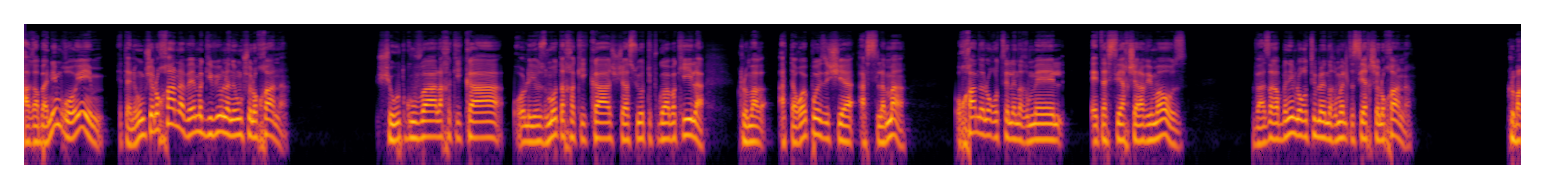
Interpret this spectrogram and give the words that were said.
הרבנים רואים את הנאום של אוחנה והם מגיבים לנאום של אוחנה. שהוא תגובה לחקיקה או ליוזמות החקיקה שעשויות לפגוע בקהילה. כלומר, אתה רואה פה איזושהי הסלמה. אוחנה לא רוצה לנרמל את השיח של אבי מעוז. ואז הרבנים לא רוצים לנרמל את השיח של אוחנה. כלומר,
